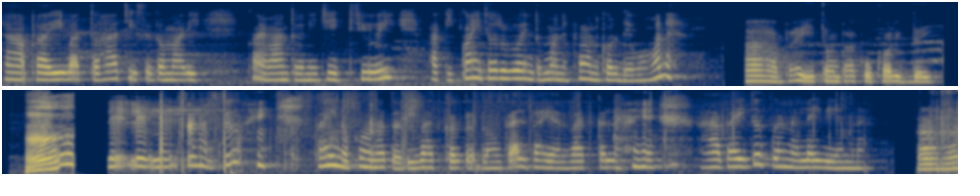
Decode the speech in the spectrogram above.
હા ભાઈ એ વાત તો સાચી છે તમારી. કાંઈ વાંધો નહીં જીત થયું ઈ બાકી કંઈ જરૂર હોય ને તો મને ફોન કરી દેવો હો ને? હા હા ભાઈ એ તો હું પાકું કરી જ દઈ લે લે લે સરસ તું ભાઈનો ફોન હતો તે વાત કરતો હું કાલ ભાઈ યાર વાત કરલા હા ભાઈ જો સોના લાવી હમણાં હા હા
